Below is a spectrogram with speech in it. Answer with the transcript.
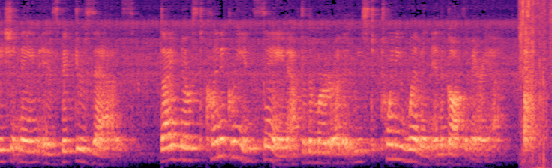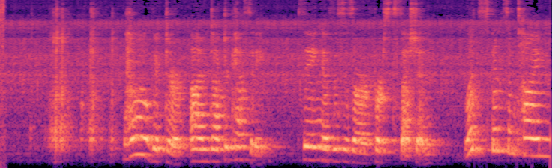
Patient name is Victor Zsasz. Diagnosed clinically insane after the murder of at least 20 women in the Gotham area. Hello, Victor. I'm Dr. Cassidy. Seeing as this is our first session, let's spend some time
